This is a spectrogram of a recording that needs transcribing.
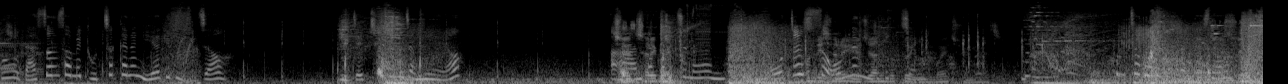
그리고 낯선 섬에 도착하는 이야기도 있죠. 이제 최종장이에요. 아, 제. 안타깝지만 어쩔 수 컨디션을 없는 유지하는 것도 일이죠. 중요하지. 훔쳐보는 것 같아서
